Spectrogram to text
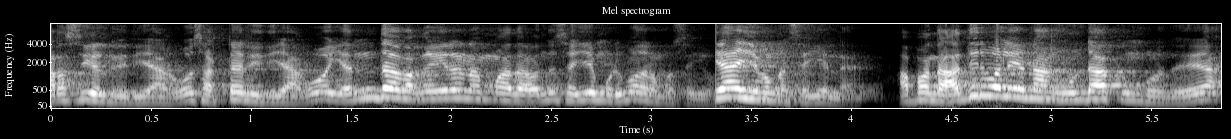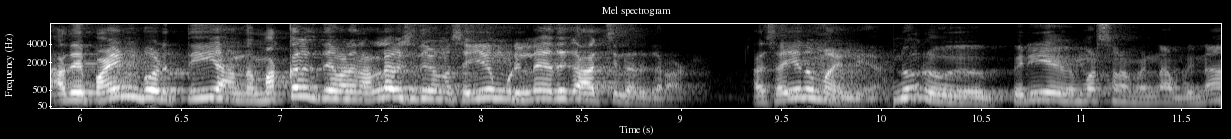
அரசியல் ரீதியாகவோ சட்ட ரீதியாகவோ எந்த வகையில் நம்ம அதை வந்து செய்ய முடியுமோ அதை நம்ம செய்வோம் ஏன் இவங்க செய்யல அப்போ அந்த அதிர்வலையை நாங்கள் உண்டாக்கும் போது அதை பயன்படுத்தி அந்த மக்கள் தேவையான நல்ல விஷயத்தை இவங்க செய்ய முடியல எதுக்கு ஆட்சியில் இருக்கிறாங்க அது செய்யணுமா இல்லையா? இன்னொரு பெரிய விமர்சனம் என்ன அப்படின்னா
